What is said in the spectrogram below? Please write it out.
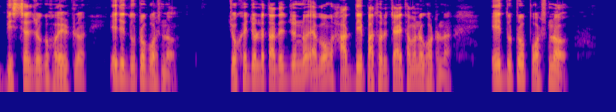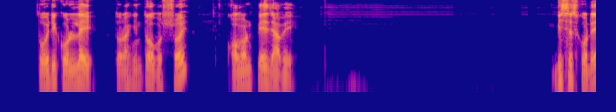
বিশ্বাসযোগ্য হয়ে উঠল? এই যে দুটো প্রশ্ন, চোখের জলটা তাদের জন্য এবং হাত দিয়ে পাথরে চাই থামানোর ঘটনা, এই দুটো প্রশ্ন তৈরি করলে তোরা কিন্তু অবশ্যই কমন পেয়ে যাবে। বিশেষ করে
